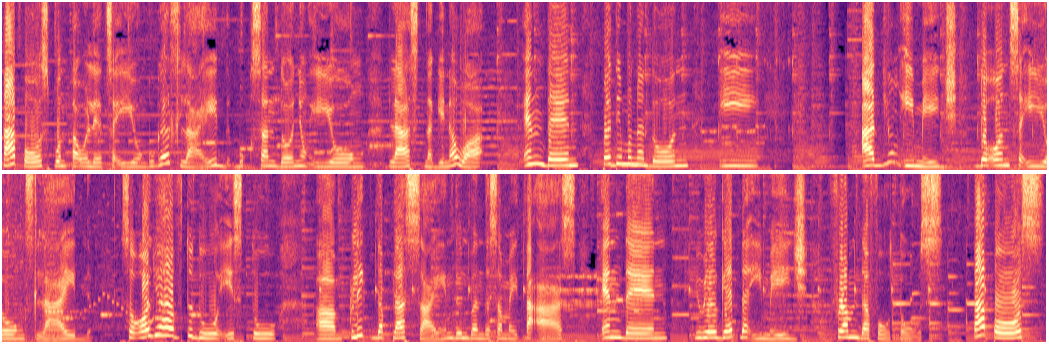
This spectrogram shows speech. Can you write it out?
Tapos, punta ulit sa iyong Google Slide, buksan doon yung iyong last na ginawa, and then, pwede mo na doon i- add yung image doon sa iyong slide. So, all you have to do is to um, click the plus sign dun banda sa may taas and then you will get the image from the photos. Tapos,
